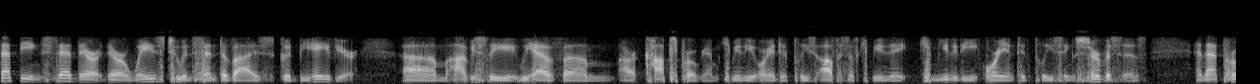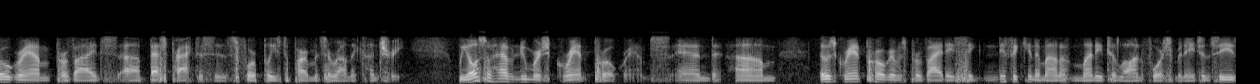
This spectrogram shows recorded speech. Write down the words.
that being said, there are, there are ways to incentivize good behavior. Um, obviously, we have um, our COPS program, Community Oriented Police Office of Community Community Oriented Policing Services, and that program provides uh, best practices for police departments around the country. We also have numerous grant programs, and um, those grant programs provide a significant amount of money to law enforcement agencies,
